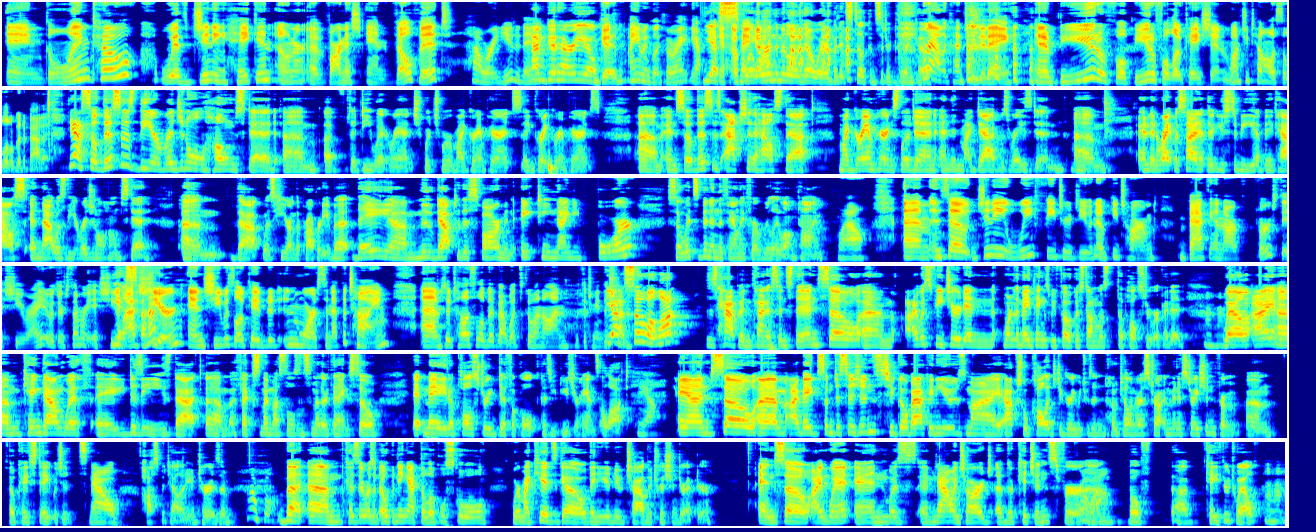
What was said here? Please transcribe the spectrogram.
in Glencoe with Jenny Haken, owner of Varnish and Velvet. How are you today? I'm good. How are you? good. I am in Glencoe, right? Yeah. Yes. Yeah. Okay. Well, we're in the middle of nowhere, but it's still considered Glencoe. We're out in the country today in a beautiful, beautiful location. Why don't you tell us a little bit about it? Yeah. So this is the original homestead um, of the DeWitt Ranch, which were my grandparents and great grandparents. Um, and so this is actually the house that my grandparents lived in, and then my dad was raised in. Mhm. Um, and then right beside it, there used to be a big house, and that was the original homestead um, that was here on the property. But they um, moved out to this farm in 1894. So it's been in the family for a really long time. Wow. Um, and so, Jenny, we featured you in Okie Charmed back in our first issue, right? It was our summer issue Yes, last uh-huh. year, and she was located in Morrison at the time. Um, so tell us a little bit about what's going on with the transition. Yeah, so a lot has happened kind of since then. So um, I was featured, and one of the main things we focused on was the upholstery work I did. Mhm. Well, I um, came down with a disease that um, affects my muscles and some other things. So it made upholstery difficult because you use your hands a lot. yeah. And so um, I made some decisions to go back and use my actual college degree, which was in hotel and restaurant administration from um, OK State, which is now hospitality and tourism. Oh, cool. But um, because there was an opening at the local school where my kids go, they need a new child nutrition director. And so I went and was am now in charge of their kitchens for Oh, wow. um, both uh, K through 12. hmm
